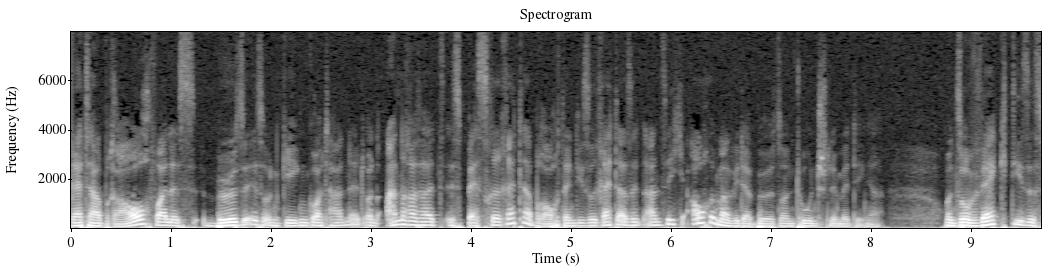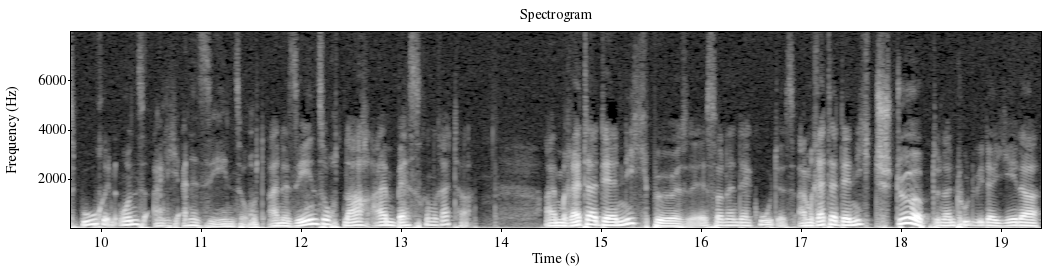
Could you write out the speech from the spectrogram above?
Retter braucht, weil es böse ist und gegen Gott handelt, und andererseits es bessere Retter braucht, denn diese Retter sind an sich auch immer wieder böse und tun schlimme Dinge. Und so weckt dieses Buch in uns eigentlich eine Sehnsucht, eine Sehnsucht nach einem besseren Retter. Einem Retter, der nicht böse ist, sondern der gut ist. Einem Retter, der nicht stirbt und dann tut wieder jeder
